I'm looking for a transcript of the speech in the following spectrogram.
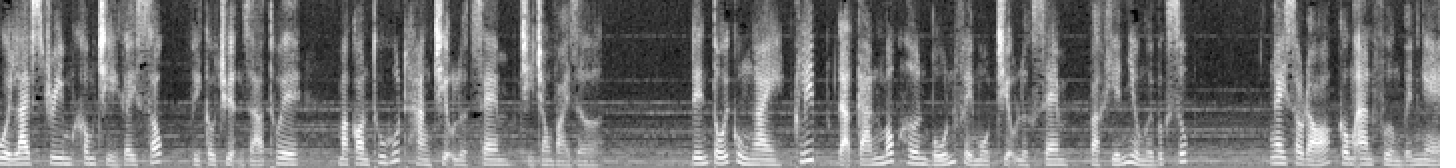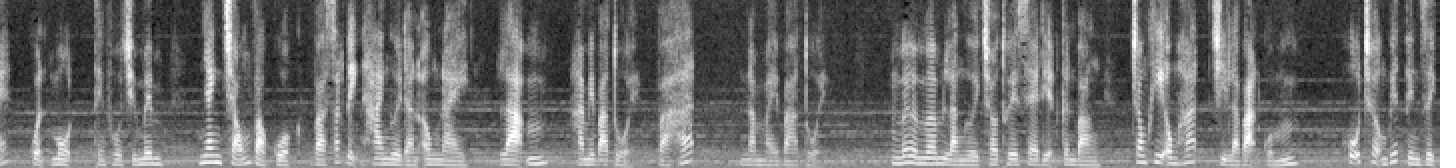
Buổi livestream không chỉ gây sốc vì câu chuyện giá thuê mà còn thu hút hàng triệu lượt xem chỉ trong vài giờ. Đến tối cùng ngày, clip đã cán mốc hơn 4,1 triệu lượt xem và khiến nhiều người bức xúc. Ngay sau đó, công an phường Bến Nghé, quận 1, thành phố Hồ Chí Minh nhanh chóng vào cuộc và xác định hai người đàn ông này là M, 23 tuổi và H, 53 tuổi. M là người cho thuê xe điện cân bằng, trong khi ông H chỉ là bạn của M, hỗ trợ biết tiếng dịch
